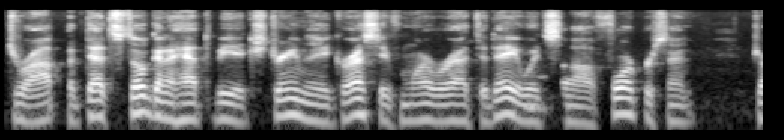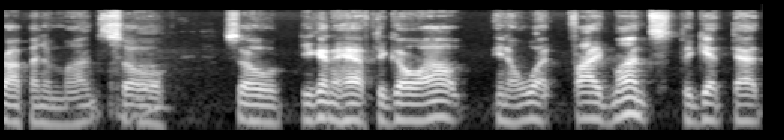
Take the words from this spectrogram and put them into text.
drop, but that's still going to have to be extremely aggressive from where we're at today, which saw a 4% drop in a month. So, so you're going to have to go out, you know, what, five months to get that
